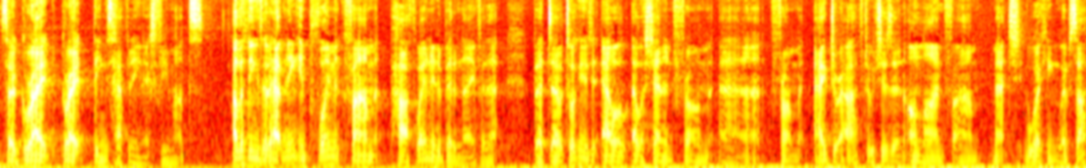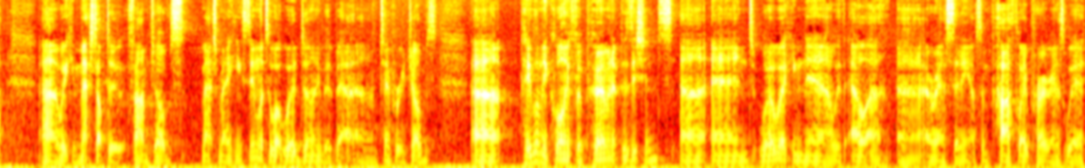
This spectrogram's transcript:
so great, great things happening in the next few months. other things that are happening employment farm pathway, we need a better name for that. But uh, we're talking to Ella, Ella Shannon from uh, from AgDraft, which is an online farm match working website. Uh, we can match up to farm jobs matchmaking, similar to what we're doing, but about um, temporary jobs. Uh, people have been calling for permanent positions, uh, and we're working now with Ella uh, around setting up some pathway programs where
